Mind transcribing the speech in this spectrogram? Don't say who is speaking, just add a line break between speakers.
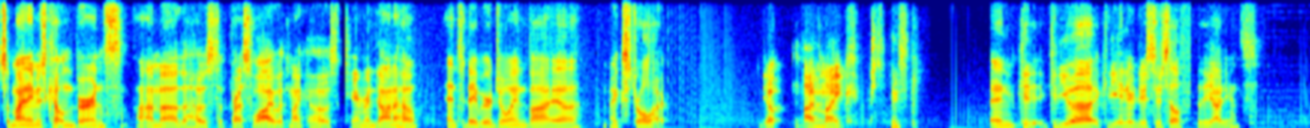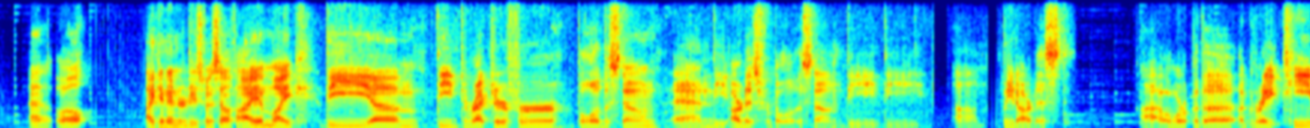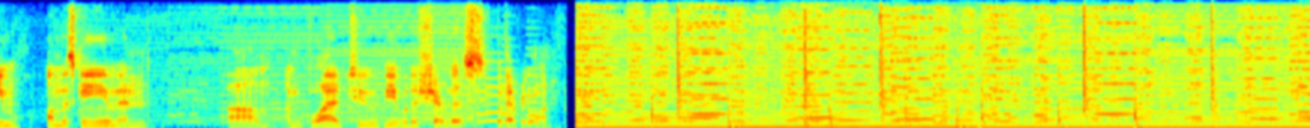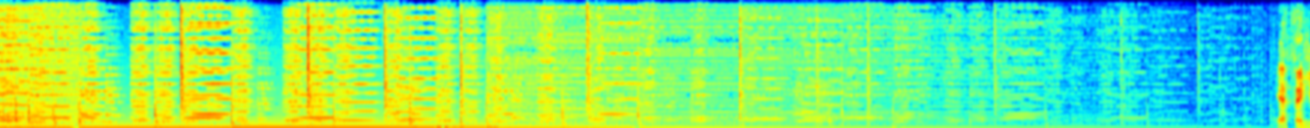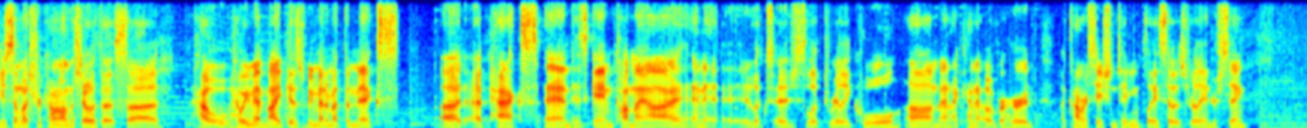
So my name is Kelton Burns. I'm uh, the host of Press Why with my co-host Kameron Donahoe, and today we're joined by uh, Mike Strollart.
Yep, I'm Mike.
and could, could you uh, could you introduce yourself to the audience?
Uh, well, I can introduce myself. I am Mike, the um, the director for Below the Stone and the artist for Below the Stone, the the um, lead artist. Uh, I work with a, a great team on this game, and um, I'm glad to be able to share this with everyone.
Yeah, thank you so much for coming on the show with us. Uh, how how we met Mike is we met him at the mix uh, at PAX, and his game caught my eye, and it, it looks it just looked really cool. Um, and I kind of overheard a conversation taking place that was really interesting.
